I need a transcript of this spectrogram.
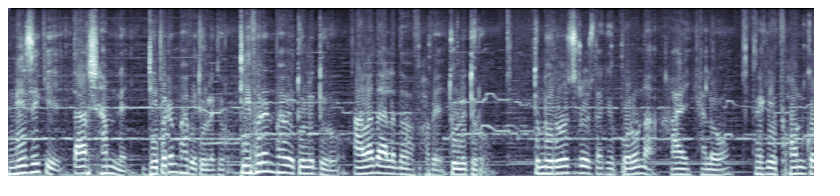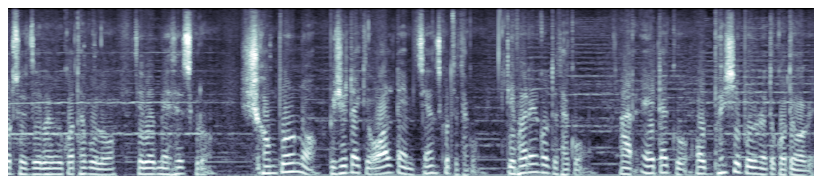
নিজেকে তার সামনে ডিফারেন্ট ভাবে তুলে ধরো। ডিফারেন্ট ভাবে তুলে ধরো। আলাদা আলাদা ভাবে তুলে ধরো। তুমি রোজ রোজ তাকে বলো না হাই হ্যালো তাকে ফোন করছ, যেভাবে কথা বলো, যেভাবে মেসেজ করো। সম্পূর্ণ বিষয়টাকে অল টাইম চেঞ্জ করতে থাকো ডিফারেন্ট করতে থাকো। আর এটাকে অভ্যেসে পরিণত করতে হবে।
